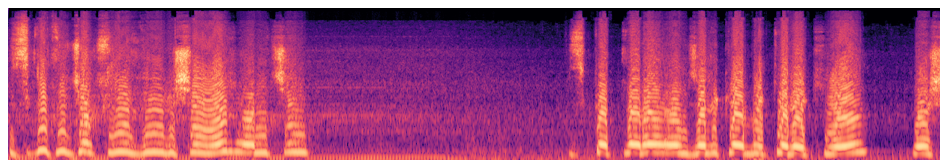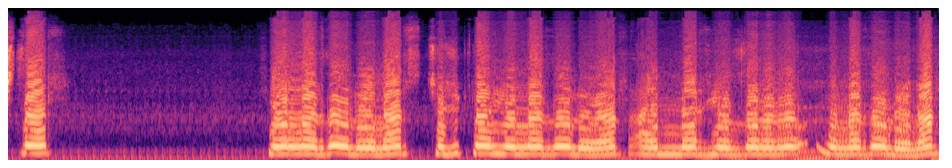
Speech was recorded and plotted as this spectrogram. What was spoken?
bisikletin çok sürüldüğü bir şehir. Onun için bisikletlere öncelik vermek gerekiyor. Yaşlılar yollarda oluyorlar. Çocuklar yollarda oluyorlar. Aileler yolda, yollarda oluyorlar.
